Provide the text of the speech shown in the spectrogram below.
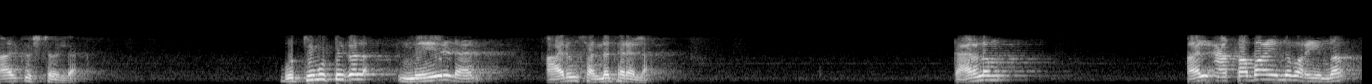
ആർക്കും ഇഷ്ടമില്ല. ബുദ്ധിമുട്ടുകൾ നേരിടാൻ ആരും സന്നദ്ധരല്ല. കാരണം അൽ അഖബ എന്ന് പറയുന്ന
